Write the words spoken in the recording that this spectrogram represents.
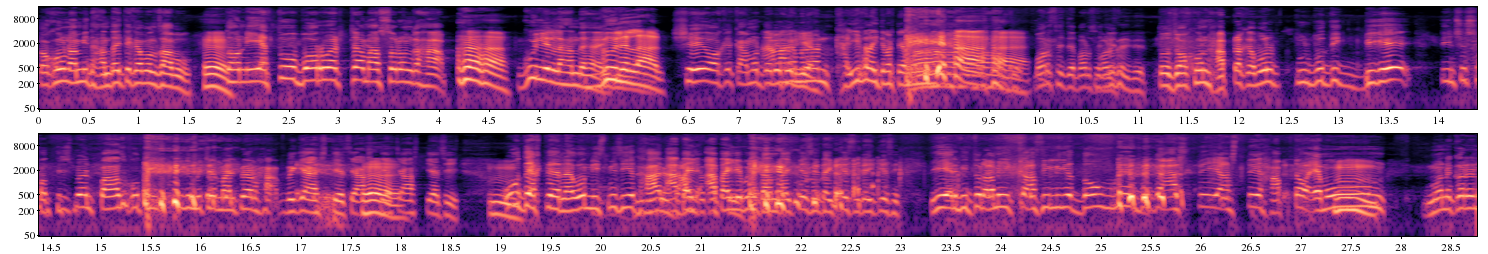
তখন আমি ধান দাইতে কেবল যাব। হ্যাঁ। তখন এত বড় একটা মাছরঙ্গা হাফ হ্যাঁ, হ্যাঁ। গুইলের লাহান দেখায়। গুলের লাহান। সে ওকে কামড় দেবে খাইয়ে ফেলাইতে পারতে বড় সাইজের বড় সাইজের। তো যখন হাফটা কেবল পূর্ব দিক বিঘে তিনশো ছত্রিশ পয়েন্ট পাঁচ গতি কিলোমিটার মাইল পার বেগে আসতে আছে আসতে আছে আসতে আছে ও দেখতে না ও নিসমিসিয়ে ধার আতাই আতাইলে বই দাইতেছে দাইতেছে দাইতেছে। এর ভিতর আমি কাশি লিয়ে দৌড়ে বেগে আসতে আসতে হাফটা এমন মনে করেন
